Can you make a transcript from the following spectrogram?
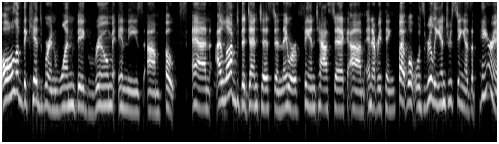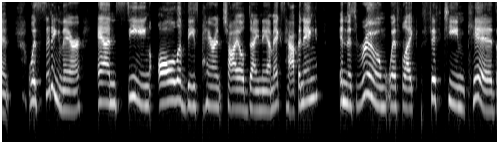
all of the kids were in one big room in these um, boats. And I loved the dentist and they were fantastic um, and everything. But what was really interesting as a parent was sitting there and seeing all of these parent child dynamics happening in this room with like 15 kids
